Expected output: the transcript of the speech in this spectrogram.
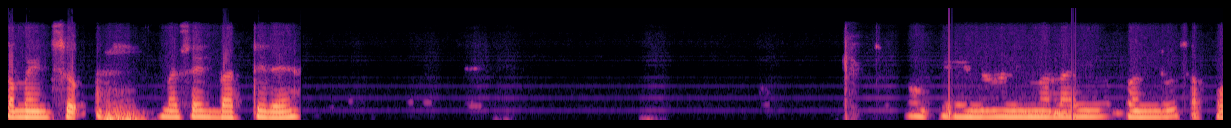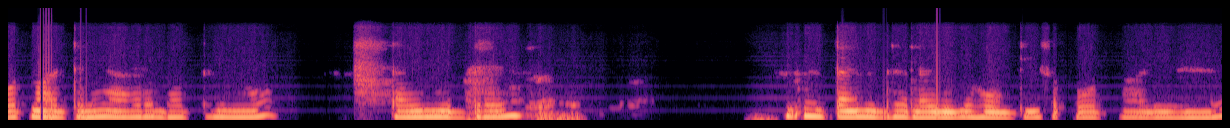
ಕಮೆಂಟ್ಸು ಮೆಸೇಜ್ ಬರ್ತಿದೆ. ಓಕೆ ನಾನು ನಿಮ್ಮ ಲೈವ್ ಬಂದು ಸಪೋರ್ಟ್ ಮಾಡ್ತೀನಿ. ಆದರೆ ಬರ್ತೀನಿ. ನೀವು ಟೈಮ್ ಇದ್ರೆ ಟೈಮ್ ಇದ್ರೆ ಲೈವ್ಗೆ ಹೋಗಿ ಸಪೋರ್ಟ್ ಮಾಡಿ ಒಂದು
